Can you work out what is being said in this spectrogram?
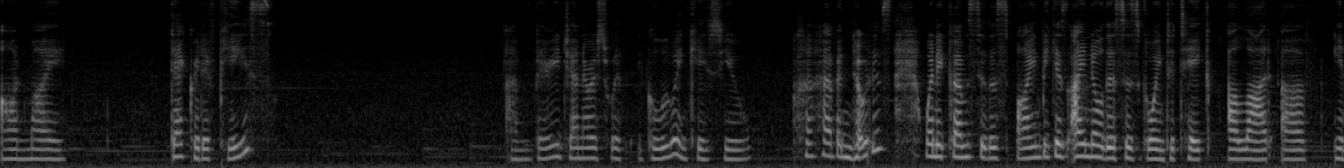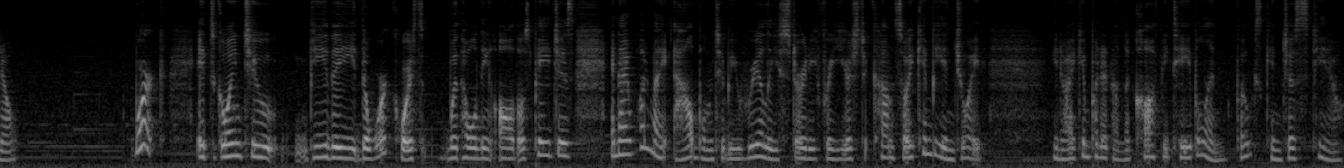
on my decorative piece. I'm very generous with glue in case you haven't noticed when it comes to the spine because I know this is going to take a lot of, you know, work. It's going to be the, the workhorse withholding all those pages. And I want my album to be really sturdy for years to come so it can be enjoyed. You know, I can put it on the coffee table and folks can just, you know,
